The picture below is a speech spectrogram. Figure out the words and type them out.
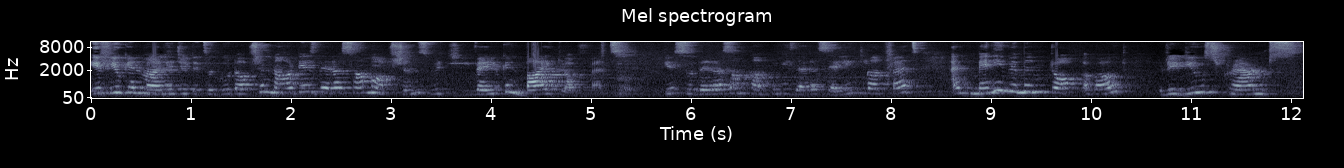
If you can manage it, it's a good option. Nowadays, there are some options which where you can buy cloth pads. Okay, so there are some companies that are selling cloth pads, and many women talk about reduced cramps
